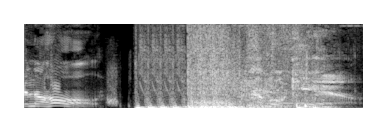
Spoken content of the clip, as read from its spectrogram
In the hole! Double. Kill.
